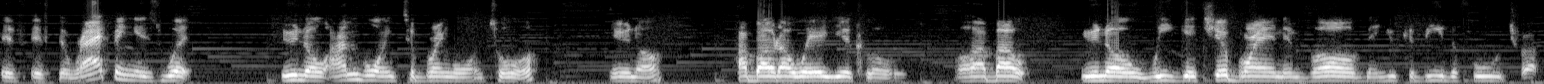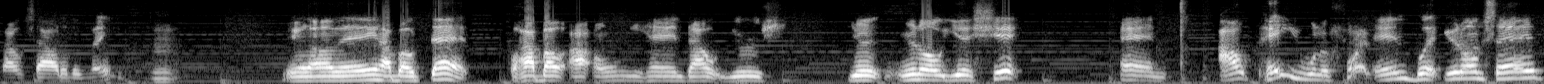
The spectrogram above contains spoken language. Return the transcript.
if if the rapping is what, you know, I'm going to bring on tour, you know, how about I wear your clothes? Or how about, you know, we get your brand involved and you could be the food truck outside of the vein. Mm. You know what I mean? How about that? Or how about I only hand out your, your, you know, your shit, and I'll pay you on the front end, but you know what I'm saying?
